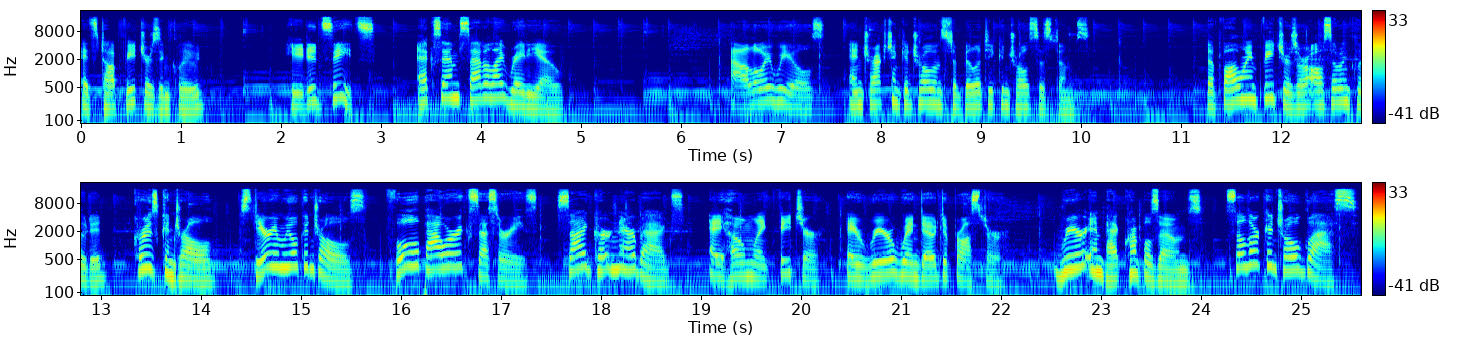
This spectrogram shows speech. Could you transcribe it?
Its top features include heated seats, XM satellite radio, alloy wheels, and traction control and stability control systems. The following features are also included cruise control, steering wheel controls, full power accessories, side curtain airbags, a HomeLink feature, a rear window defroster, rear impact crumple zones, solar control glass.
